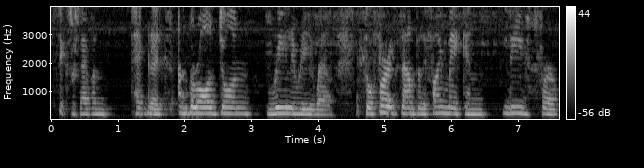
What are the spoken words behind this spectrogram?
six or seven techniques, and they're all done really, really well. So, for example, if I'm making leaves for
